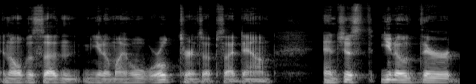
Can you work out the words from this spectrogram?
and all of a sudden you know my whole world turns upside down. And just you know they're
